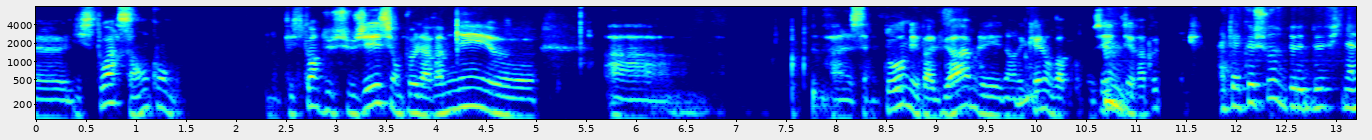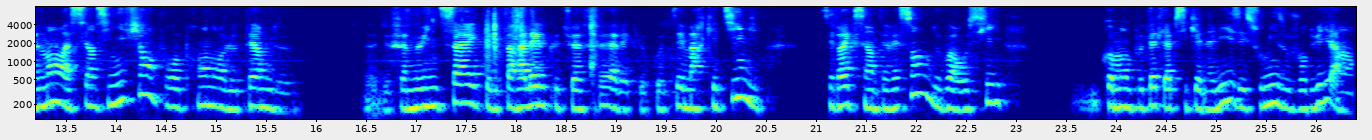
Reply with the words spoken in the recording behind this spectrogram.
l'histoire, ça encombre. Donc l'histoire du sujet, si on peut la ramener à, un symptôme évaluable et dans lequel on va proposer une thérapeutique. À quelque chose de finalement assez insignifiant, pour reprendre le terme de, fameux insight et le parallèle que tu as fait avec le côté marketing, c'est vrai que c'est intéressant de voir aussi comment peut-être la psychanalyse est soumise aujourd'hui à,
